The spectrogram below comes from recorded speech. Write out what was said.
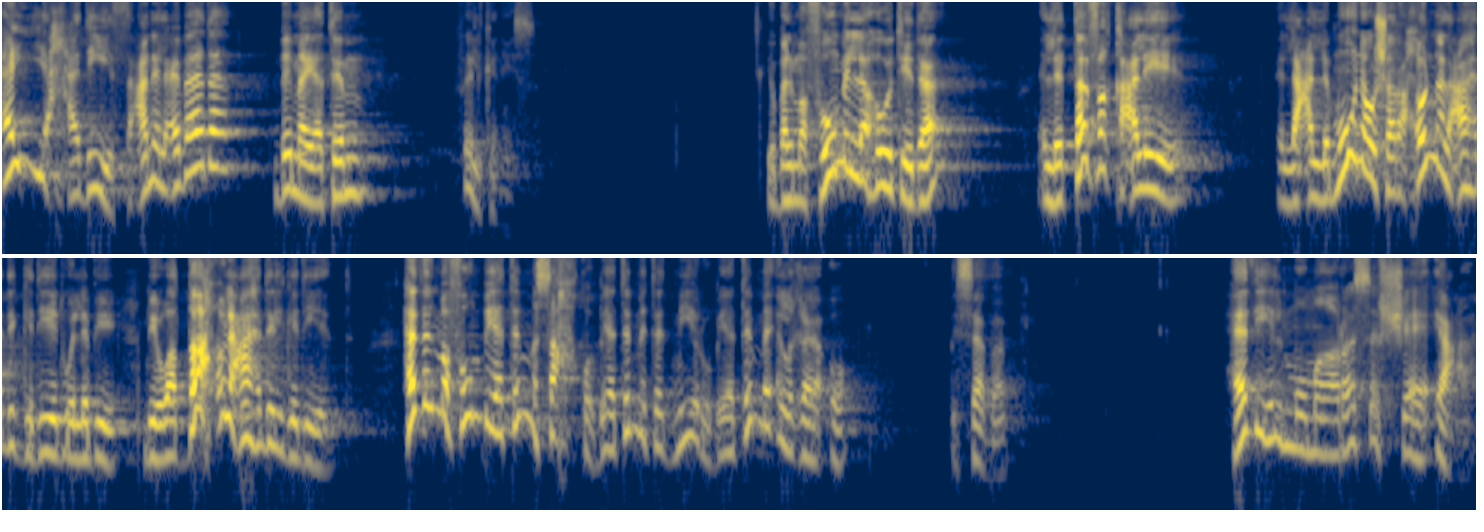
أي حديث عن العبادة بما يتم في الكنيسة. يبقى المفهوم اللاهوتي ده اللي اتفق عليه اللي علمونا وشرحوا لنا العهد الجديد واللي بي بيوضحوا العهد الجديد هذا المفهوم بيتم سحقه بيتم تدميره بيتم إلغائه بسبب هذه الممارسة الشائعة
